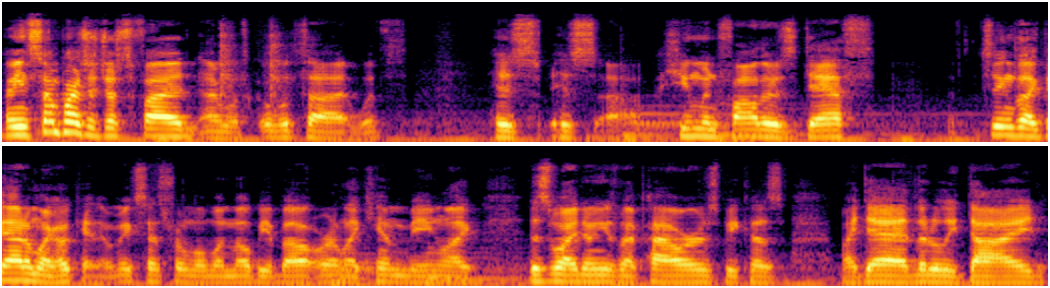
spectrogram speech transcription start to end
I mean, some parts are justified uh, with with uh, with his his uh, human father's death, things like that. I'm like, okay, that makes sense for a little bit mopey about, or like him being like, this is why I don't use my powers because my dad literally died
